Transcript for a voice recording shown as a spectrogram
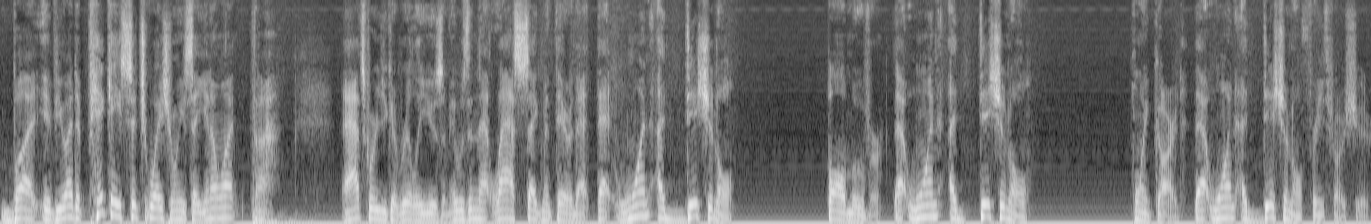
But if you had to pick a situation where you say, you know what, ah, that's where you could really use him. It was in that last segment there, that that one additional ball mover, that one additional point guard, that one additional free throw shooter,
